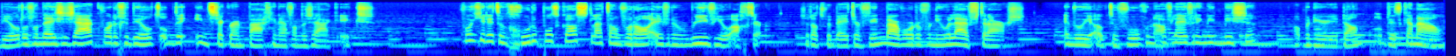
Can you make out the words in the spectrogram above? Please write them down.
Beelden van deze zaak worden gedeeld op de Instagram-pagina van de Zaak X. Vond je dit een goede podcast? Laat dan vooral even een review achter, zodat we beter vindbaar worden voor nieuwe luisteraars. En wil je ook de volgende aflevering niet missen? Abonneer je dan op dit kanaal.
